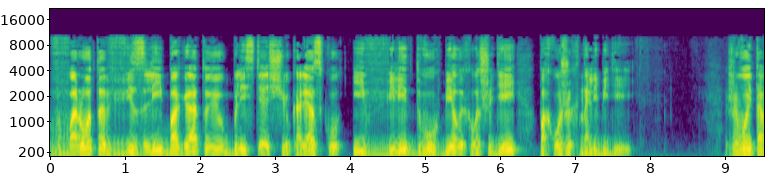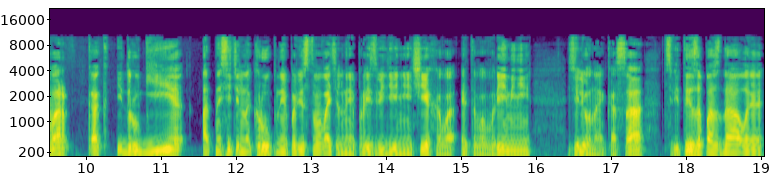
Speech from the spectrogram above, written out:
В ворота ввезли богатую блестящую коляску и ввели двух белых лошадей, похожих на лебедей. Живой товар, как и другие относительно крупные повествовательные произведения Чехова этого времени «Зеленая коса», «Цветы запоздалые»,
